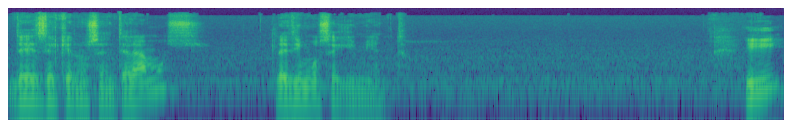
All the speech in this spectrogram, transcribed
Desde que nos enteramos, le dimos seguimiento. Y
